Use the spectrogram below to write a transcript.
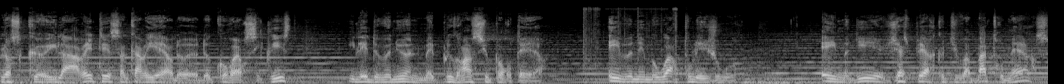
Lorsqu'il a arrêté sa carrière de, coureur cycliste, il est devenu un de mes plus grands supporters. Et il venait me voir tous les jours. Et il me dit, j'espère que tu vas battre Merckx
